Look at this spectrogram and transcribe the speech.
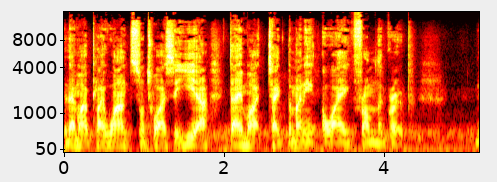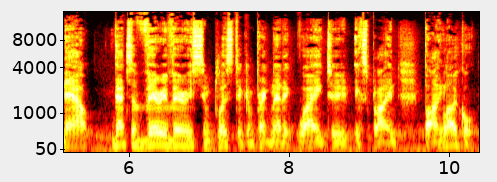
they might play once or twice a year, they might take the money away from the group. Now, that's a very, very simplistic and pragmatic way to explain buying local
